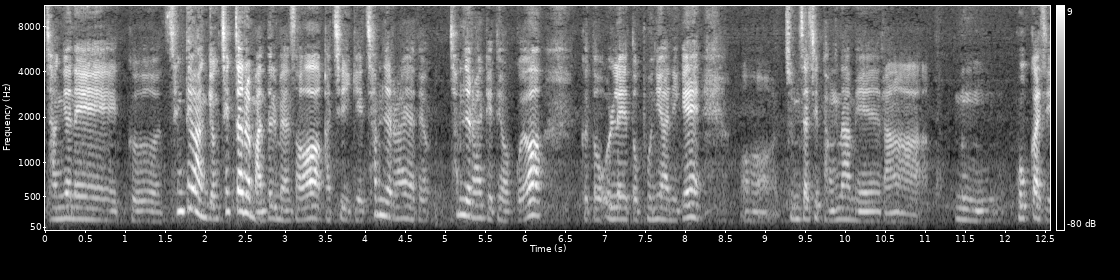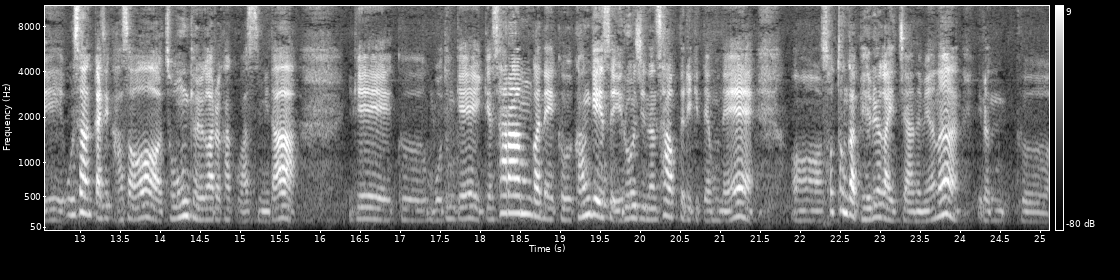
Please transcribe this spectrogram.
작년에 그 생태환경 책자를 만들면서 같이 이게 참여를 해야 되, 참여를 하게 되었고요. 그 또 원래 또 본의 아니게 어, 주민자치 박람회라는 곳까지 울산까지 가서 좋은 결과를 갖고 왔습니다. 이게 그 모든 게 이게 사람 간의 그 관계에서 이루어지는 사업들이기 때문에 어, 소통과 배려가 있지 않으면은 이런 그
